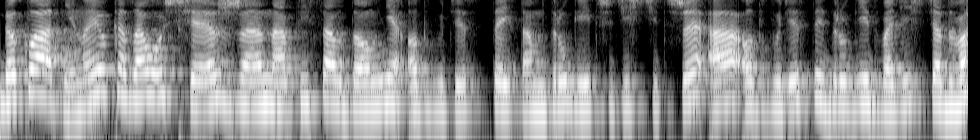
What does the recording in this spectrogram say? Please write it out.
Dokładnie. No i okazało się, że napisał do mnie o 22.33, a o 22.22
